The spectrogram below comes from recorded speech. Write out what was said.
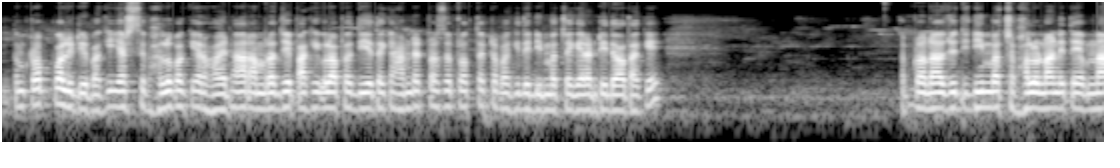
একদম টপ কোয়ালিটির পাখি। এর সে ভালো পাখি আর হয় না। আর আমরা যে পাখিগুলো আপনার দিয়ে থাকি হান্ড্রেড পার্সেন্ট প্রত্যেকটা পাখিতে ডিম বাচ্চা গ্যারান্টি দেওয়া থাকে। আপনারা যদি ডিম বাচ্চা ভালো না নিতে না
